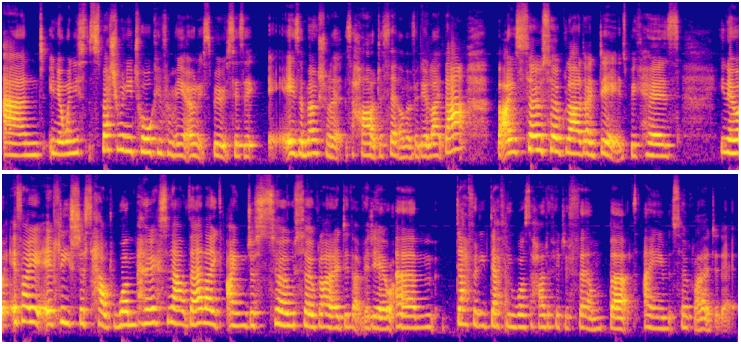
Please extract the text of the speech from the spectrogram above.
And you know when you especially when you're talking from your own experiences it, it is emotional. It's hard to film a video like that. But I'm so so glad I did because you know, if I at least just helped one person out there, like, I'm just so, so glad I did that video. Um, definitely, definitely was the hardest video to film, but I am so glad I did it.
